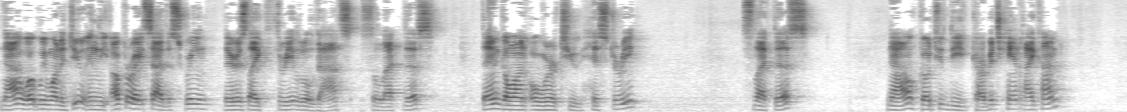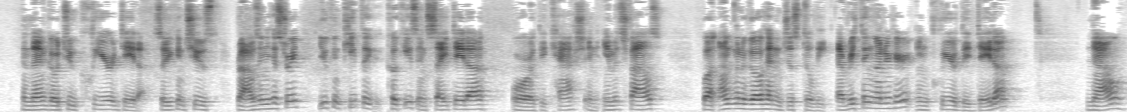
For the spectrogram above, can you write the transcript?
now what we want to do in the upper right side of the screen, there's like three little dots. Select this. Then go on over to history. Select this. Now go to the garbage can icon and then go to clear data. So you can choose browsing history. You can keep the cookies and site data or the cache and image files, but I'm going to go ahead and just delete everything under here and clear the data. Now,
